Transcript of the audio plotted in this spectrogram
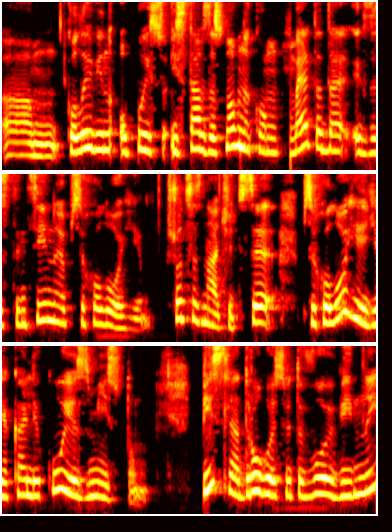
ем, коли він описує і став засновником метода екзистенційної психології. Що це значить? Це психологія, яка лікує змістом. Після Другої світової війни,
